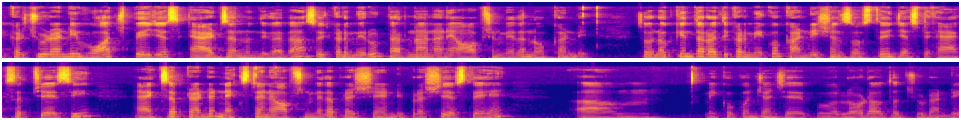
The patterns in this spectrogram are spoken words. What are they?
ఇక్కడ చూడండి వాచ్ పేజెస్ యాడ్స్ అని ఉంది కదా. సో ఇక్కడ మీరు టర్న్ ఆన్ అనే ఆప్షన్ మీద నొక్కండి. సో నొక్కిన తర్వాత ఇక్కడ మీకు కండిషన్స్ వస్తే జస్ట్ యాక్సెప్ట్ చేసి యాక్సెప్ట్ అంటే నెక్స్ట్ అనే ఆప్షన్ మీద ప్రెస్ చేయండి. ప్రెస్ చేస్తే um, మీకు కొంచెం సేపు లోడ్ అవుతుంది చూడండి.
